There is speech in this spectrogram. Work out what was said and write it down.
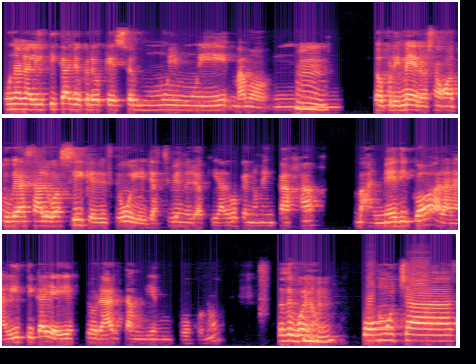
una analítica yo creo que eso es muy, muy, vamos, mm, mm. Lo primero. O sea, cuando tú veas algo así que dices, uy, ya estoy viendo yo aquí algo que no me encaja, va al médico, a la analítica y ahí explorar también un poco, ¿no? Entonces, bueno, con muchas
